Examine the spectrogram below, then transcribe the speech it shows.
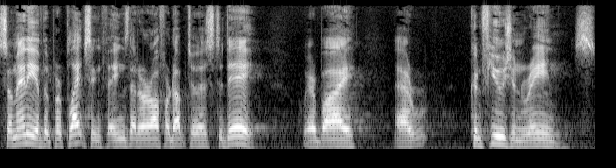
so many of the perplexing things that are offered up to us today, whereby uh, confusion reigns.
